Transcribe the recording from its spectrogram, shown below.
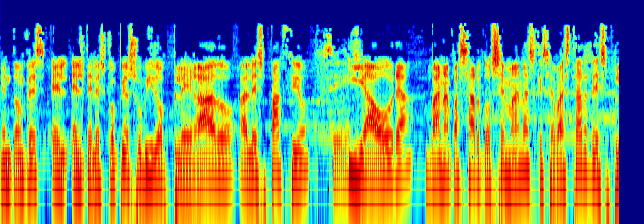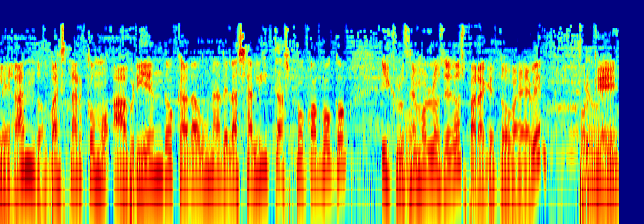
Entonces, el, el telescopio ha subido plegado al espacio Sí. y ahora van a pasar dos semanas que se va a estar desplegando, va a estar como abriendo cada una de las alitas poco a poco y crucemos los dedos para que todo vaya bien. Porque,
